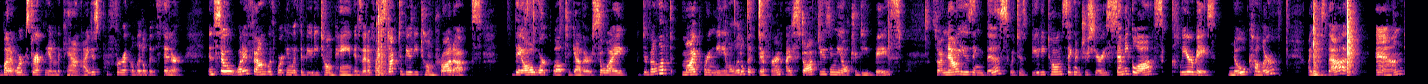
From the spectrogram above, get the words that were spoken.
but it works directly out of the can. I just prefer it a little bit thinner. And so what I found with working with the Beautitone paint is that if I stuck to Beautitone products, they all work well together. So I developed my pouring medium a little bit different. I've stopped using the Ultra Deep Base so I'm now using this, which is Beautitone Signature Series Semi-Gloss Clear Base. No color. I use that and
